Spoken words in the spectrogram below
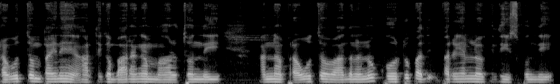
ప్రభుత్వం పైనే ఆర్థిక భారంగా మారుతుంది అన్న ప్రభుత్వ వాదనను కోర్టు పది పరిగణలోకి తీసుకుంది.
